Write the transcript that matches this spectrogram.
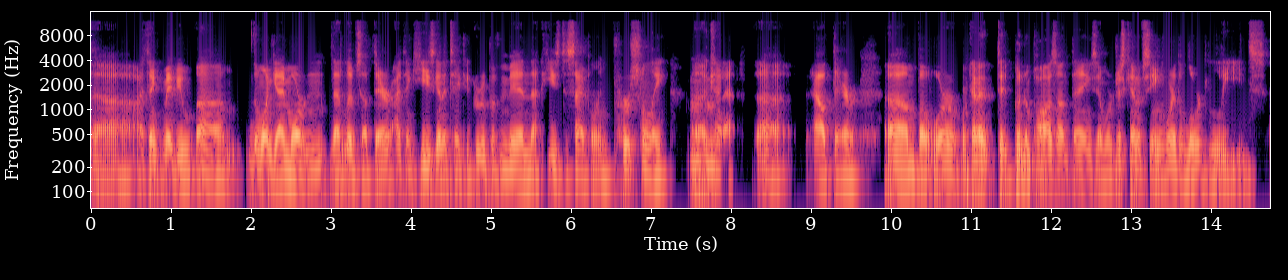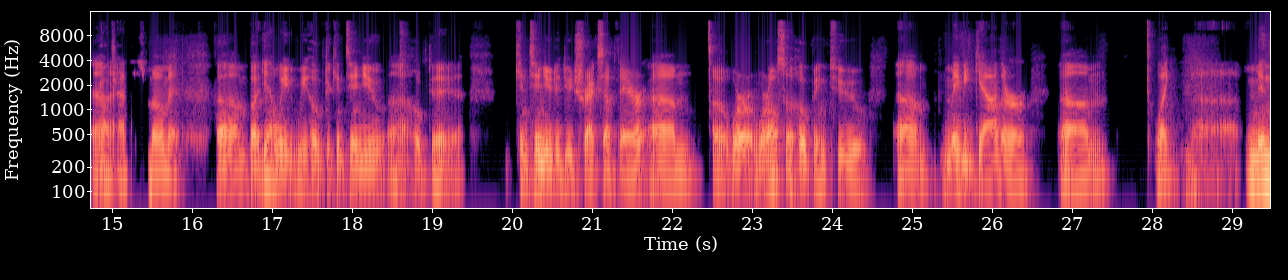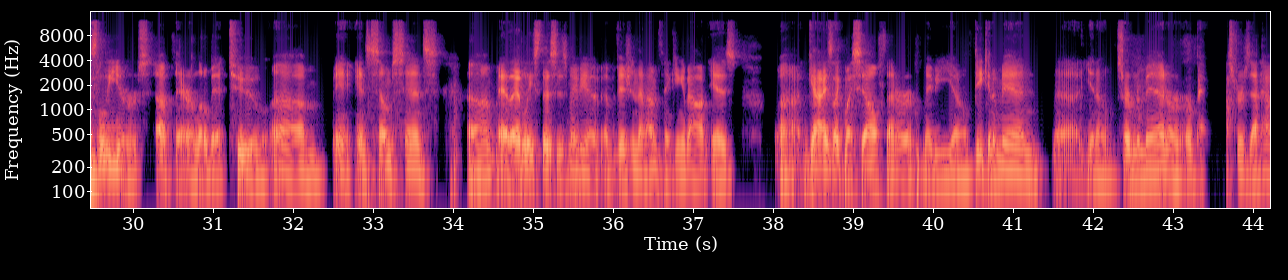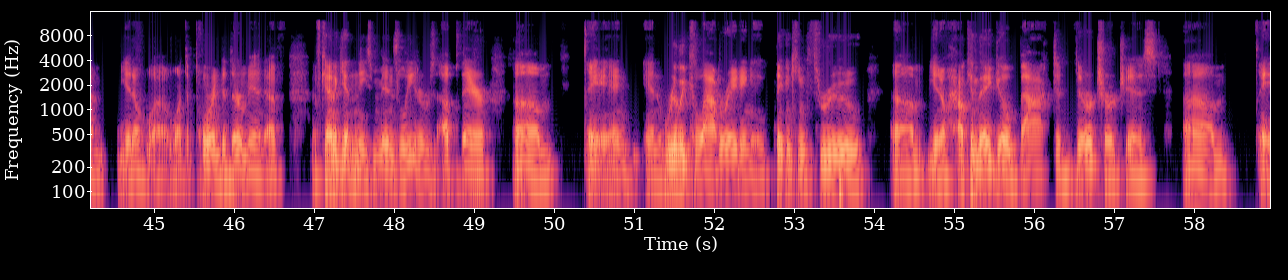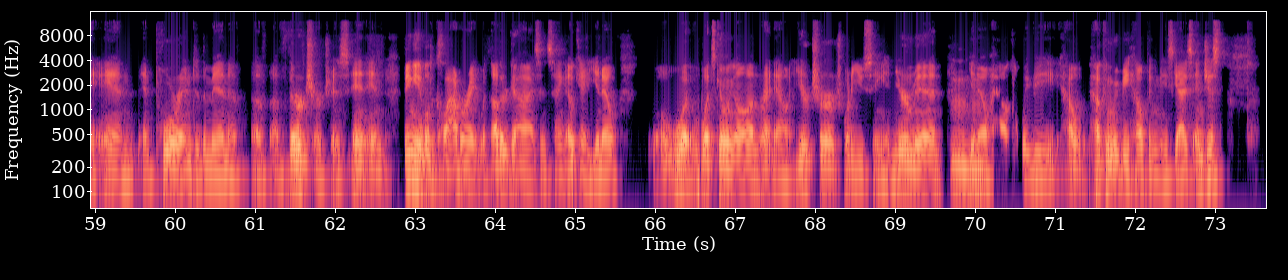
uh, I think maybe um, the one guy, Morton, that lives up there, I think he's going to take a group of men that he's discipling personally, uh, Mhm. kind of uh, out there. Um, but we're we're kind of t- putting a pause on things, and we're just kind of seeing where the Lord leads uh, Gotcha. at this moment. Um, but yeah, we we hope to continue. Uh, hope to continue to do treks up there. Um, uh, we're we're also hoping to um, maybe gather um, like uh, men's leaders up there a little bit too, um, in, in some sense. Um, at, at least this is maybe a, a vision that I'm thinking about is uh, guys like myself that are maybe you know deacon of men, uh, you know serving men, or, or pastors that have you know uh, want to pour into their men of of kind of getting these men's leaders up there um, and and really collaborating and thinking through um, you know how can they go back to their churches um, and and pour into the men of, of, of their churches? And, and being able to collaborate with other guys and saying okay you know what what's going on right now at your church? What are you seeing in your men? You Mhm. know how can we be how how can we be helping these guys? And just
